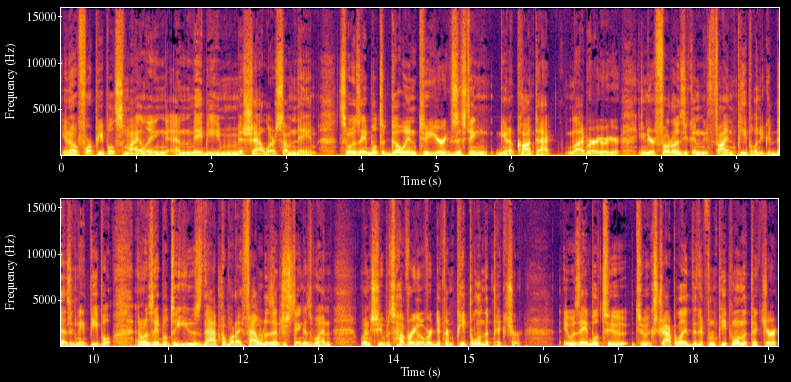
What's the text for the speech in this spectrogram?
you know, four people smiling and maybe Michelle or some name. So it was able to go into your existing, you know, contact library or your in your photos, you can find people and you can designate people, and was able to use that. But what I found was interesting is when when she was hovering over different people in the picture it was able to to extrapolate the different people in the picture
